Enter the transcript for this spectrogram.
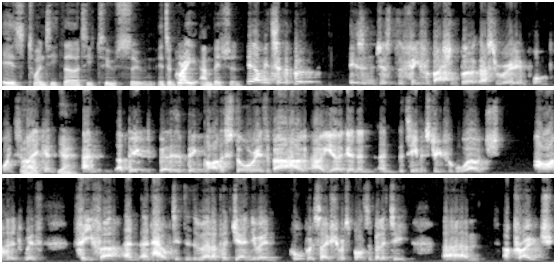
is 2030 too soon? It's a great ambition. Yeah, I mean, so the book isn't just the FIFA bashing book. That's a really important point to uh-huh. make. And, yeah. and a big, a big part of the story is about how, how Jurgen and, and the team at Street Football World partnered with FIFA and, and helped it to develop a genuine corporate social responsibility um, approach.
